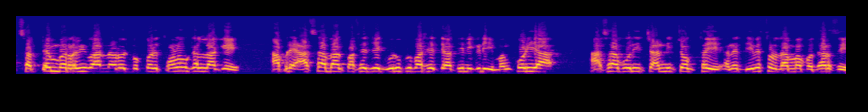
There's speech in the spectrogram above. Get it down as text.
સપ્ટેમ્બર, રવિવારના રોજ બપોરે ત્રણ કલાકે આપણે આશાબાગ પાસે જે ગુરુકૃપા છે ત્યાંથી નીકળી મંકોડિયા, આશાપુરી, ચાંદની ચોક થઈ અને દેવેશ્વર ધામમાં પધારશે.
